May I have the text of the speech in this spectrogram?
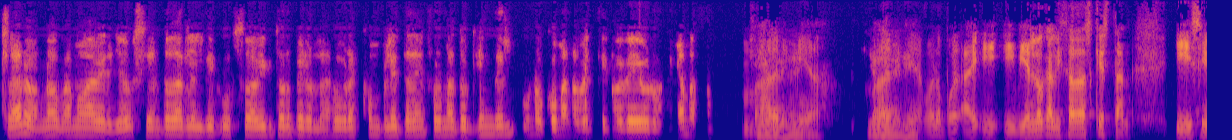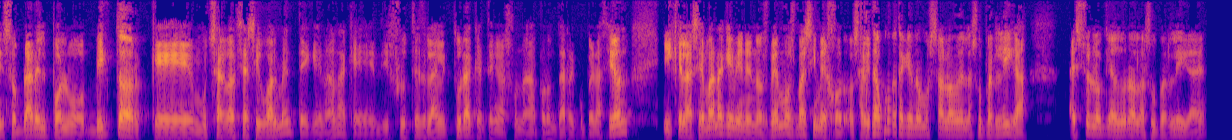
claro, no, vamos a ver, yo siento darle el disgusto a Víctor, pero las obras completas en formato Kindle, 1,99 euros en Amazon. Madre mía. Madre mía, bueno, pues y, y, bien localizadas que están. Y sin soplar el polvo. Víctor, que muchas gracias igualmente, que nada, que disfrutes de la lectura, que tengas una pronta recuperación y que la semana que viene nos vemos más y mejor. ¿Os habéis dado cuenta que no hemos hablado de la Superliga? Eso es lo que ha durado la Superliga, ¿eh?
